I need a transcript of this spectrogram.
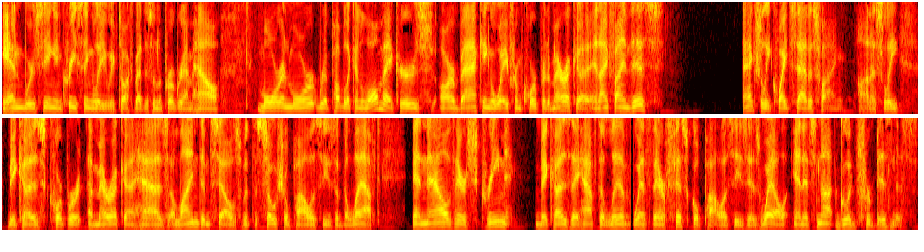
And we're seeing increasingly. We've talked about this on the program how more and more Republican lawmakers are backing away from corporate America, and I find this actually quite satisfying honestly, because corporate America has aligned themselves with the social policies of the left, and now they're screaming because they have to live with their fiscal policies as well, and it's not good for business.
